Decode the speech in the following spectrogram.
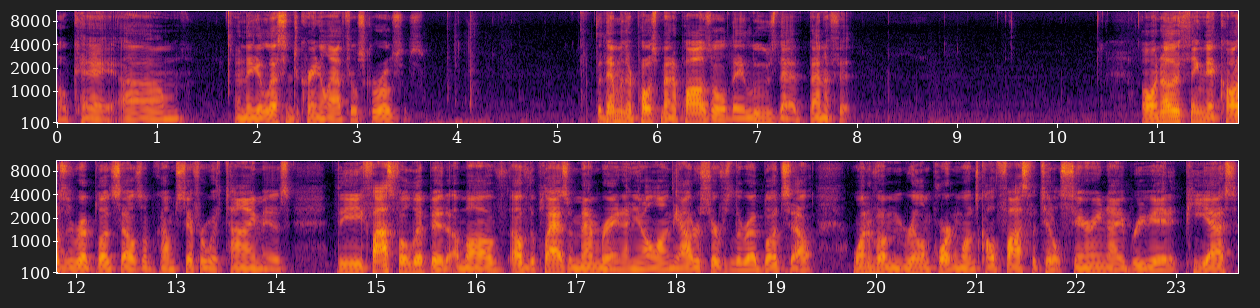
Okay. Um, and they get less intracranial atherosclerosis. But then when they're postmenopausal, they lose that benefit. Oh, another thing that causes red blood cells to become stiffer with time is the phospholipid of, of the plasma membrane and you know along the outer surface of the red blood cell. One of them, real important ones, called phosphatidylserine. I abbreviate it PS.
